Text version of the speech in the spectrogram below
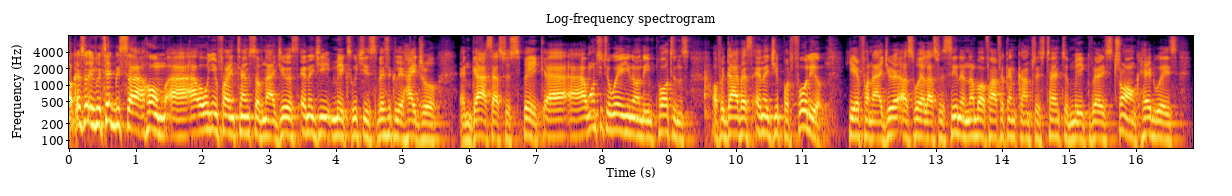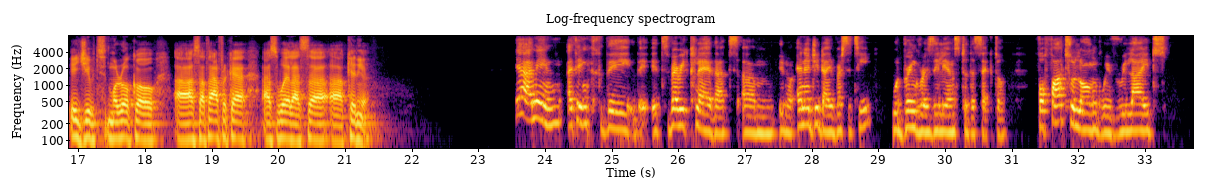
Okay, so if we take this uh, home, uh, what you find in terms of Nigeria's energy mix, which is basically hydro and gas as we speak, uh, I want you to weigh in on the importance of a diverse energy portfolio here for Nigeria, as well as we've seen a number of African countries trying to make very strong headways, Egypt, Morocco, uh, South Africa, as well as uh, uh, Kenya. Yeah, I mean, I think the, the it's very clear that um, you know energy diversity would bring resilience to the sector. For far too long, we've relied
